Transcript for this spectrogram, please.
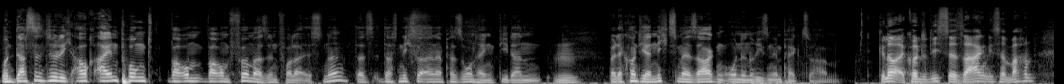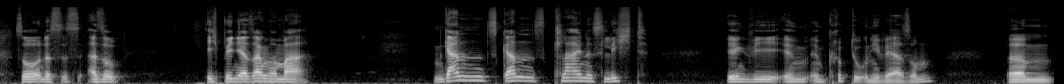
Und das ist natürlich auch ein Punkt, warum, warum Firma sinnvoller ist, ne? Dass das nicht so an einer Person hängt, die dann. Mhm. Weil der konnte ja nichts mehr sagen, ohne einen riesen Impact zu haben. Genau, er konnte nichts mehr sagen, nichts mehr machen. So, und das ist, also, ich bin ja, sagen wir mal, ein ganz, ganz kleines Licht irgendwie im, im Krypto-Universum ähm,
